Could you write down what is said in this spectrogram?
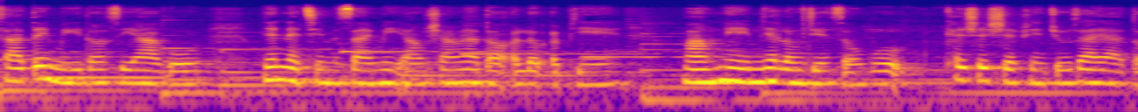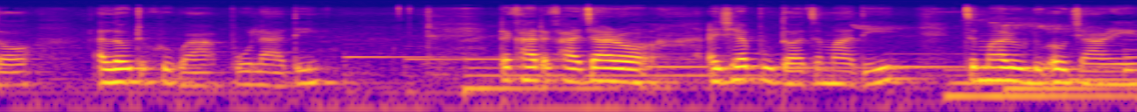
စာသိမ့်မိသောဆရာကိုမျက်နှာချင်းမဆိုင်မိအောင်ရှောင်ရသောအလုပ်အပြင်မောင်နှင့်မျက်လုံးချင်းစုံဖို့ခက်ရှက်ရှက်ဖြင့်ကြိုးစားရသောအလုပ်တစ်ခုပါပိုလာသည် တခါတခါကျတော့အရက်ပူသောကျမသည်ကျမတို့လူအုပ်ကြားတွင်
